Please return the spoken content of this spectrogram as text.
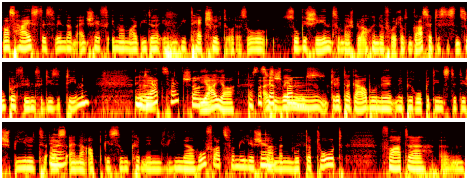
Was heißt es, wenn dann ein Chef immer mal wieder irgendwie tätschelt oder so, so geschehen, zum Beispiel auch in der Freudlosen Gasse. Das ist ein super Film für diese Themen. In Äh, der Zeit schon. Ja, ja. Das ist also ja wenn spannend. Greta Garbo eine, eine Bürobedienstete spielt, Ja. aus einer abgesunkenen Wiener Hofratsfamilie stammen, Mutter tot, Vater ähm,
